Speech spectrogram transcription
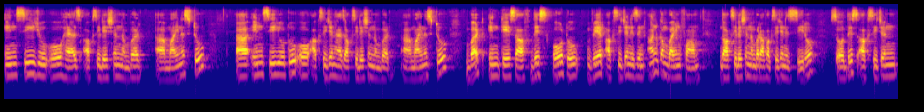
in CuO has oxidation number uh, minus 2 uh, in Cu2O oxygen has oxidation number uh, minus 2 but in case of this O2 where oxygen is in uncombined form the oxidation number of oxygen is 0 so this oxygen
